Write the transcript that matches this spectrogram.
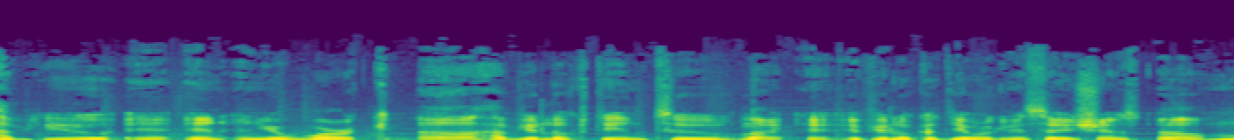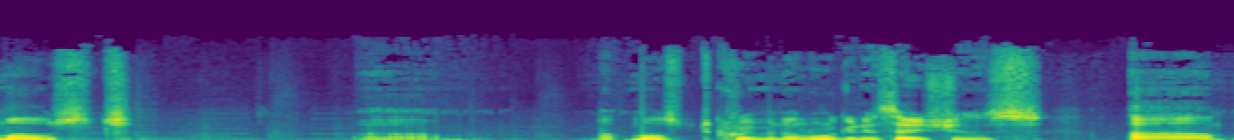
Have you in in your work uh, have you looked into like if you look at the organizations uh, most um, most criminal organizations um,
